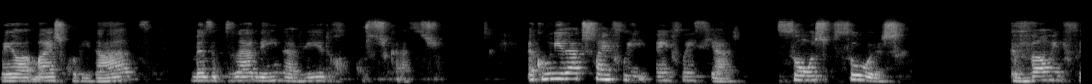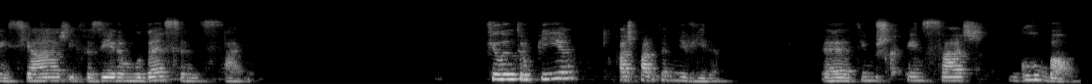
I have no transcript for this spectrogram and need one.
maior, mais qualidade, mas apesar de ainda haver recursos escassos. A comunidade está a influenciar. São as pessoas que vão influenciar e fazer a mudança necessária. Filantropia faz parte da minha vida. Uh, temos que pensar global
